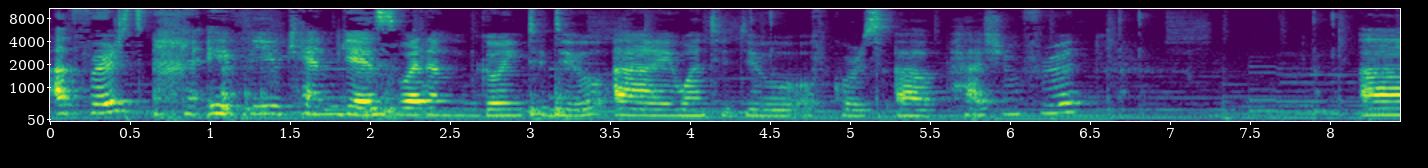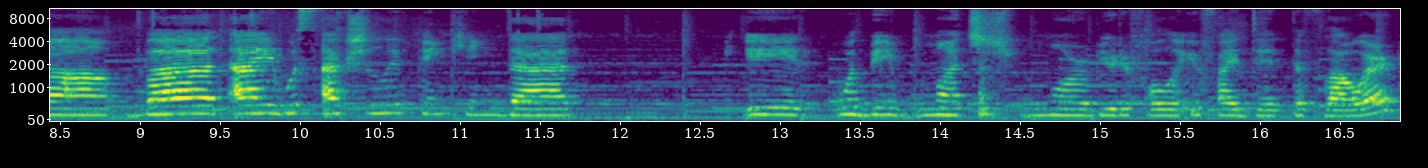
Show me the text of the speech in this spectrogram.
At first if you can guess what I'm going to do I want to do of course a passion fruit. Uh, but I was actually thinking that it would be much more beautiful if I did the flower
